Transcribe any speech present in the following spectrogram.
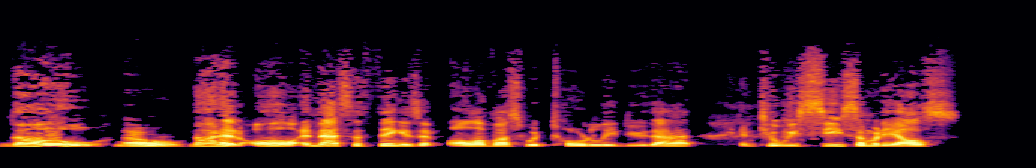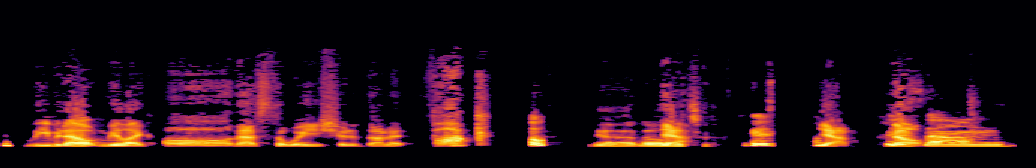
No, No, not at all. And that's the thing is that all of us would totally do that until we see somebody else leave it out and be like, "Oh, that's the way you should have done it." Fuck. Oh, yeah, no, Yeah. that's Yeah. No. 'Cause, um,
